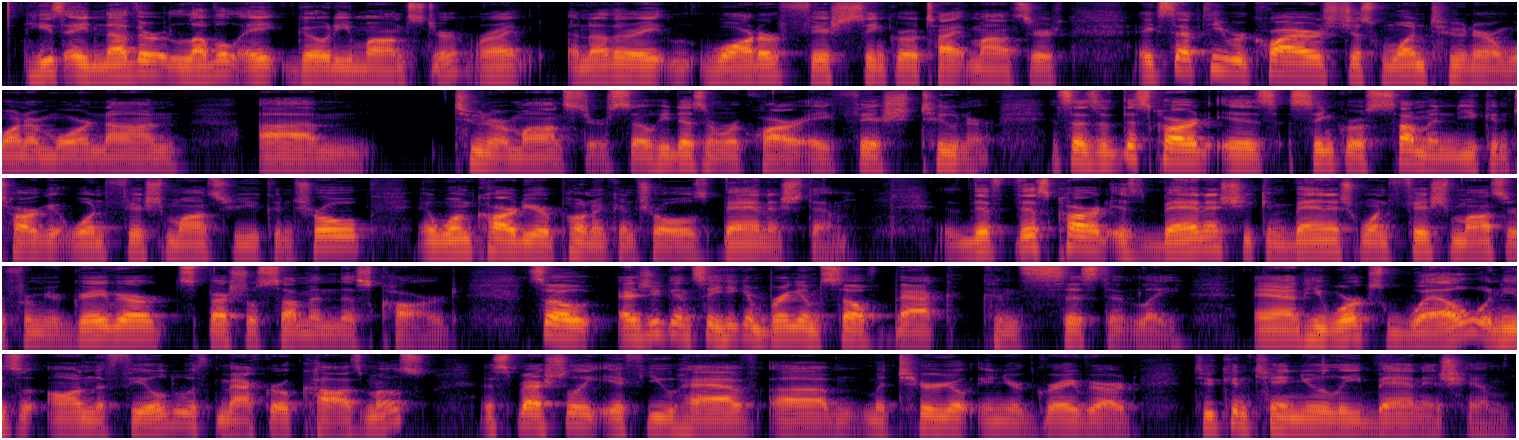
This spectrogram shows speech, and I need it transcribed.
he's another level eight Ghoti monster, right? Another eight water fish synchro type monsters, except he requires just one tuner and one or more non um, tuner monsters, so he doesn't require a fish tuner. It says if this card is synchro summoned, you can target one fish monster you control and one card your opponent controls, banish them. If this card is banished, you can banish one fish monster from your graveyard, special summon this card. So as you can see, he can bring himself back consistently. And he works well when he's on the field with Macrocosmos, especially if you have um, material in your graveyard to continually banish him.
